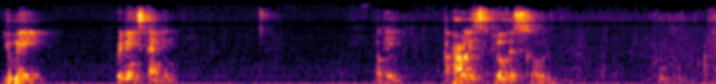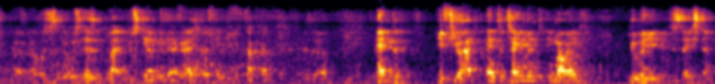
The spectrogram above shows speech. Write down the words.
you may remain standing. Okay? Apparel is clothes. Clothing. I, I was, I was, you scared me there, guys. and if you had entertainment in mind, you may stay standing.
